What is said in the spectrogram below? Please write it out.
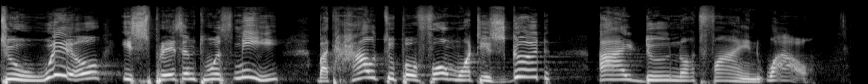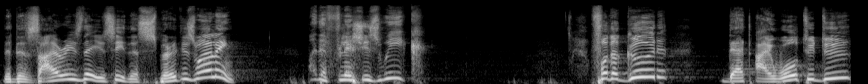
to will is present with me, but how to perform what is good, I do not find. Wow. The desire is there. You see, the spirit is willing, but the flesh is weak. For the good that I will to do,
